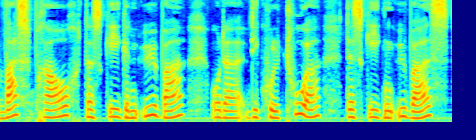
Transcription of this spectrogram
was braucht das Gegenüber oder die Kultur des Gegenübers,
